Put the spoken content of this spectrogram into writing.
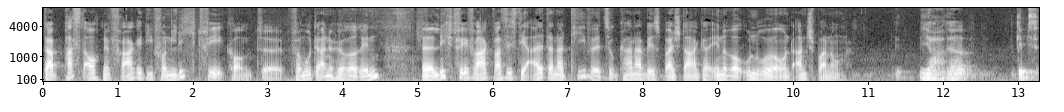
da passt auch eine Frage, die von Lichtfee kommt. Äh, vermute eine Hörerin. Äh, Lichtfee fragt, was ist die Alternative zu Cannabis bei starker innerer Unruhe und Anspannung? Ja, da gibt es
